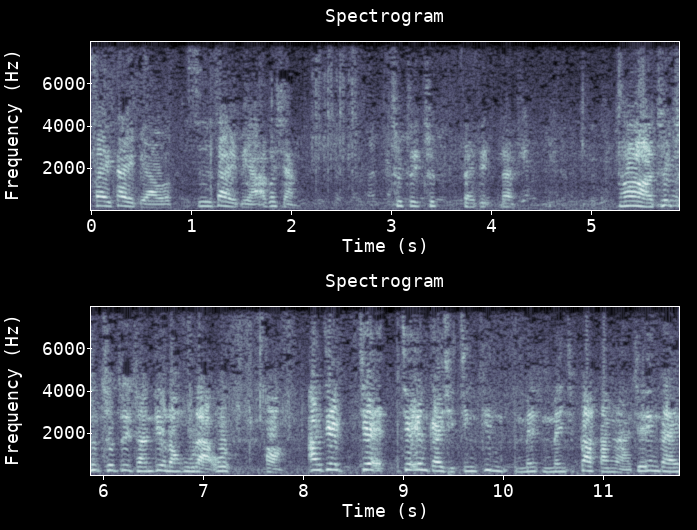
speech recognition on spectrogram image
蔡代表、施代表，啊，个想出最出在这来，啊，出出出水船长拢有啦，有，哦，啊，这这这应该是真紧，唔免唔免一百工啦，这应该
